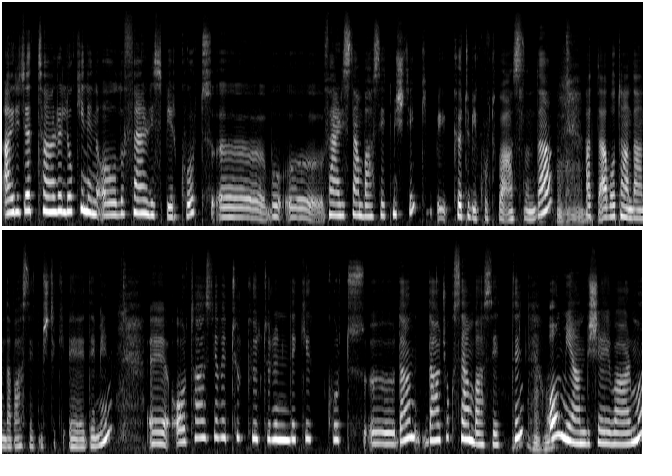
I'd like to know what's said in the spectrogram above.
Ayrıca Tanrı Loki'nin oğlu Fenris bir kurt. Ee, bu e, Fenris'ten bahsetmiştik. Kötü bir kurt bu aslında. Hı hı. Hatta Botan'dan da bahsetmiştik e, demin. E, Orta Asya ve Türk kültüründeki kurtdan daha çok sen bahsettin. Hı hı. Olmayan bir şey var mı?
